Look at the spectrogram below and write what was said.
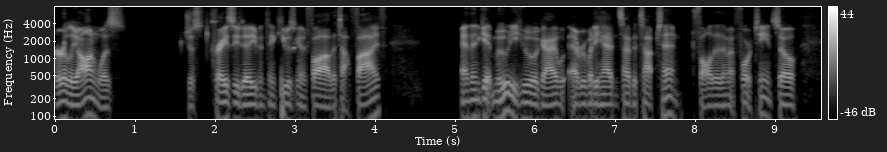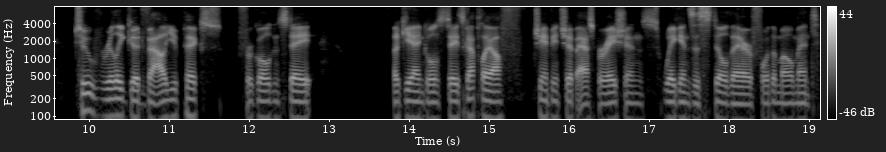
early on was just crazy to even think he was going to fall out of the top five. And then get Moody, who a guy everybody had inside the top 10, fall to them at 14. So two really good value picks for Golden State again, Golden State's got playoff championship aspirations. Wiggins is still there for the moment.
